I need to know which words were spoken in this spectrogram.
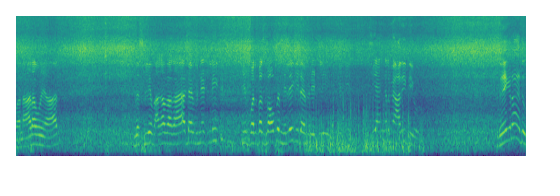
बना रहा हूँ यार। मैं इसलिए भागा भगाया डेफिनेटली कि बलबस भाव पे मिलेगी डेफिनेटली इसी एंगल में आ रही थी वो। देख रहा है तू?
